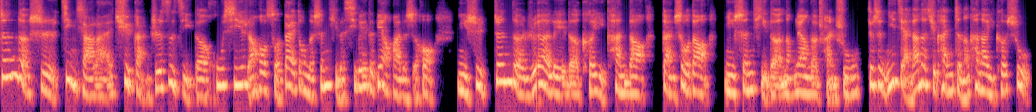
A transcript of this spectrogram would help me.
真的是静下来去感知自己的呼吸，然后所带动的身体的细微的变化的时候，你是真的 really 的可以看到、感受到你身体的能量的传输。就是你简单的去看，你只能看到一棵树，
